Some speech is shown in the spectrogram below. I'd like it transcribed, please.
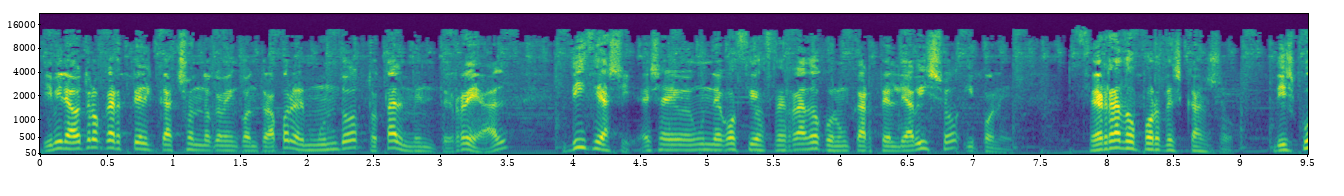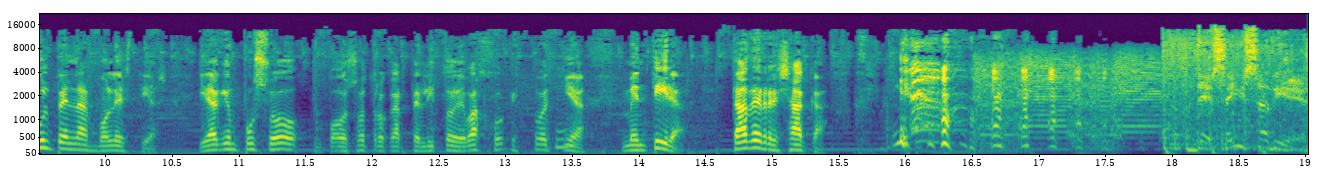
Y mira, otro cartel cachondo que me he encontrado por el mundo, totalmente real, dice así, es eh, un negocio cerrado con un cartel de aviso y pone cerrado por descanso, disculpen las molestias. Y alguien puso pues, otro cartelito debajo que ponía, mentira, está de resaca. De 6 a 10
